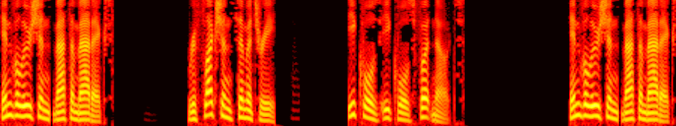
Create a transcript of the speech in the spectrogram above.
Involution mathematics. Reflection symmetry. Equals equals footnotes. Involution mathematics.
